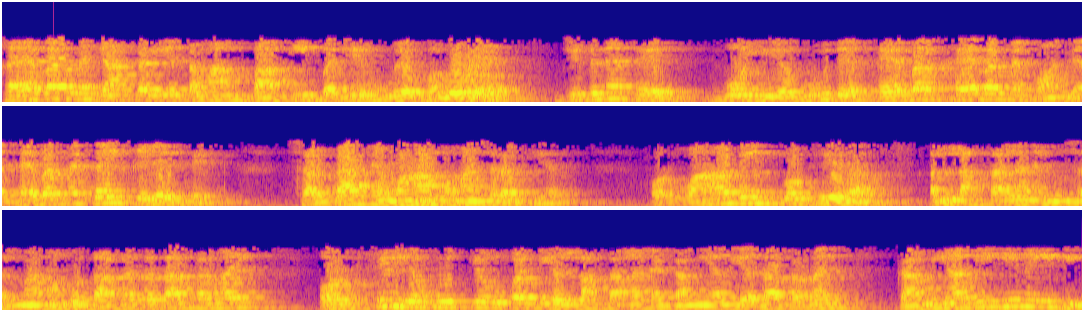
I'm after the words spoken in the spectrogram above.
خیبر میں جا کر یہ تمام باقی بچے ہوئے بھگوڑے جتنے تھے، وہ یہود خیبر خیبر میں پہنچ گئے۔ خیبر میں کئی قلعے تھے۔ سرکار نے وہاں محاصرہ کیا اور وہاں بھی ان کو گھیرا۔ اللہ تعالیٰ نے مسلمانوں کو طاقت عطا فرمائی اور پھر یہود کے اوپر بھی اللہ تعالیٰ نے کامیابی ادا فرمائی۔ کامیابی ہی نہیں دی،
